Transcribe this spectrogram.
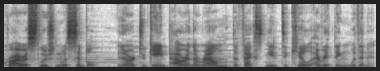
Quria's solution was simple. In order to gain power in the realm, the Vex needed to kill everything within it.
